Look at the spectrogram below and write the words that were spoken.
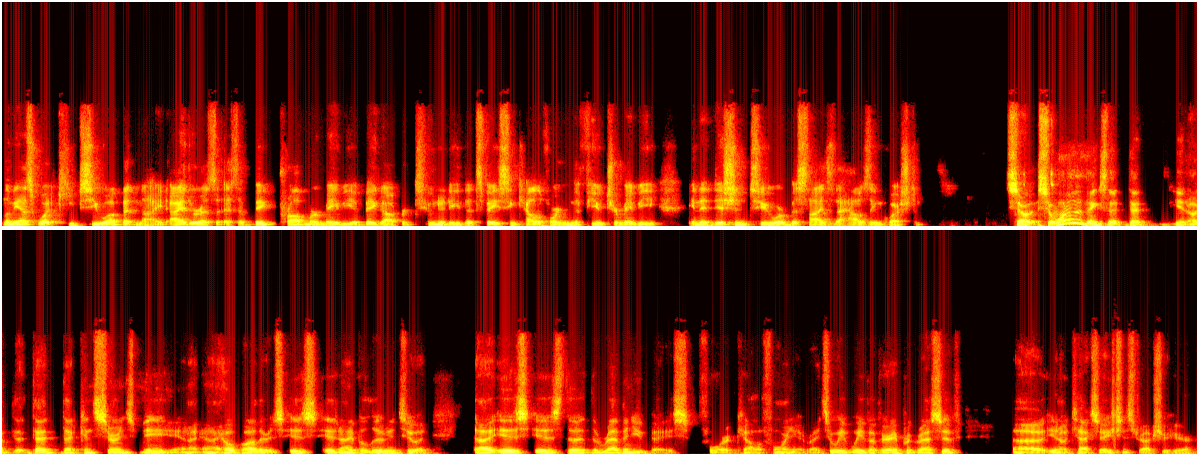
let me ask what keeps you up at night, either as, as a big problem or maybe a big opportunity that's facing California in the future, maybe in addition to or besides the housing question? So, so one of the things that that you know that that concerns me, and I, and I hope others, is, and I've alluded to it, uh, is is the the revenue base for California, right? So we we have a very progressive, uh, you know, taxation structure here.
